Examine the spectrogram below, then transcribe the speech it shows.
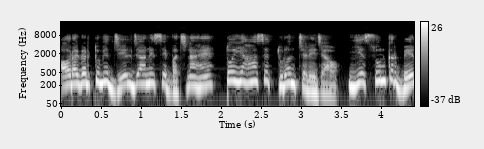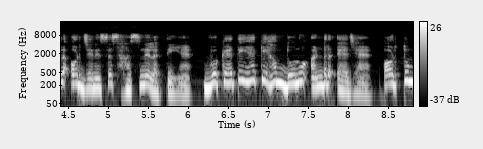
और अगर तुम्हें जेल जाने से बचना है तो यहाँ से तुरंत चले जाओ। ये सुनकर बेल और जेनेसिस हंसने लगती है। वो कहती है की हम दोनों अंडर एज हैं और तुम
